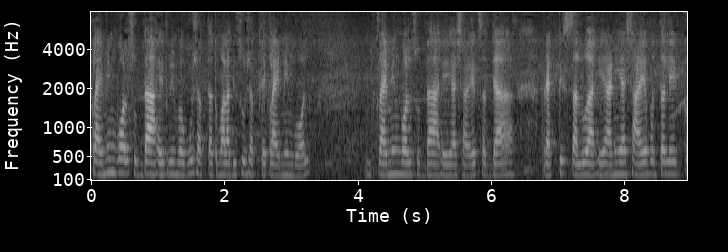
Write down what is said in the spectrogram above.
क्लाइम्बिंग वॉलसुद्धा आहे. तुम्ही बघू शकता तुम्हाला दिसू शकते क्लाइम्बिंग वॉल. क्लाइम्बिंग वॉलसुद्धा आहे या शाळेत. सध्या प्रॅक्टिस चालू आहे आणि या शाळेबद्दल एक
